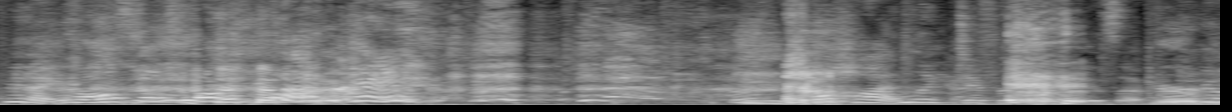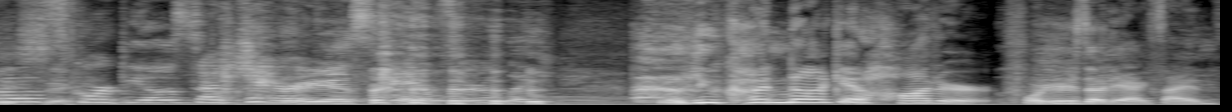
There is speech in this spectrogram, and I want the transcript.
be like, you're all so fucking hot, okay? so hot in like different ways. Okay? Virgo. Scorpio, Sagittarius, Cancer, like you could not get hotter for your zodiac signs.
